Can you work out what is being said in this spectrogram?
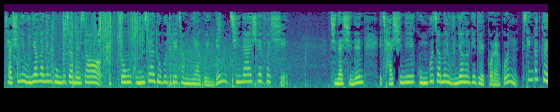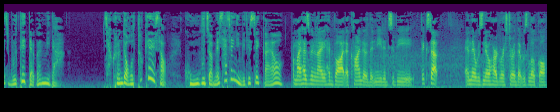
자신이 운영하는 공구점에서 각종 공사 도구들을 정리하고 있는 지나 셰퍼 씨. 진아 씨는 자신이 공구점을 운영하게 될 거라곤 생각도 하지 못했다고 합니다. 자, 그런데 어떻게 해서 공구점의 사장님이 됐을까요? My husband and I had bought a condo that needed to be fixed up, and there was no hardware store that was local.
